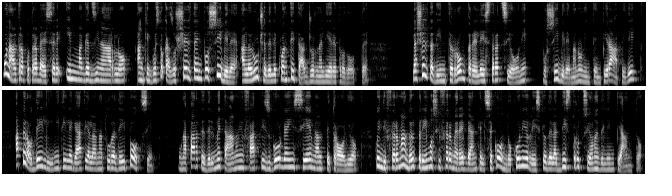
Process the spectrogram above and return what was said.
Un'altra potrebbe essere immagazzinarlo, anche in questo caso scelta impossibile alla luce delle quantità giornaliere prodotte. La scelta di interrompere le estrazioni, possibile ma non in tempi rapidi, ha però dei limiti legati alla natura dei pozzi. Una parte del metano infatti sgorga insieme al petrolio, quindi fermando il primo si fermerebbe anche il secondo, con il rischio della distruzione dell'impianto.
